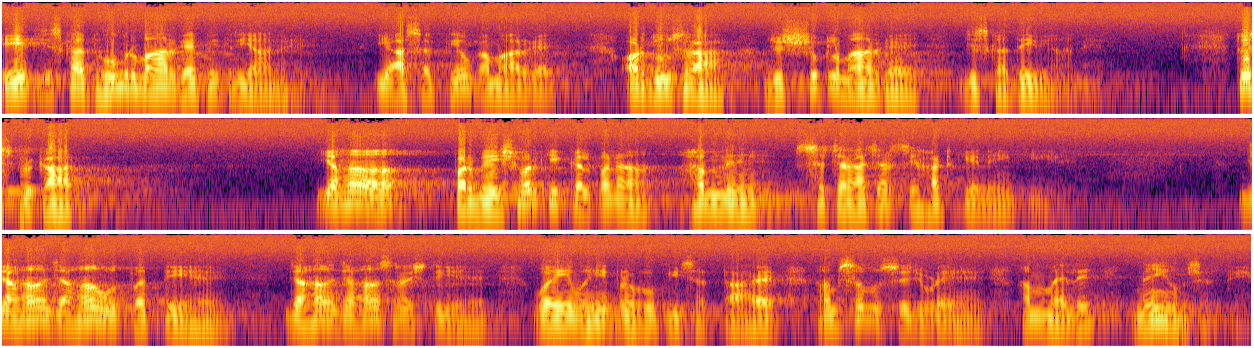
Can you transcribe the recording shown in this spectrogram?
एक जिसका धूम्र मार्ग है, पितृयान है यह आसक्तियों का मार्ग है, और दूसरा जो शुक्ल मार्ग है, जिसका देवयान है। तो इस प्रकार यहाँ परमेश्वर की कल्पना हमने सचराचर से हट के नहीं की है। जहाँ जहाँ उत्पत्ति है, जहाँ जहाँ सृष्टि है वहीं, वही प्रभु की सत्ता है। हम सब उससे जुड़े हैं। हम मैले नहीं हो सकते।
